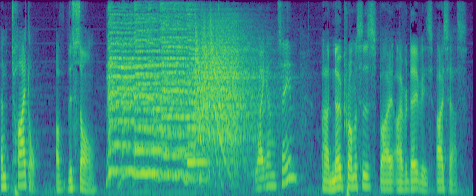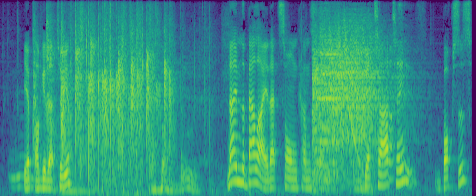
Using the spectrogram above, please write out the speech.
and title of this song. Raygun team? Uh, no Promises by Iva Davies, Icehouse. Yep, I'll give that to you. Name the ballet that song comes from. Guitar team? Boxes.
